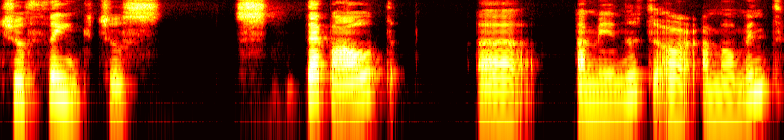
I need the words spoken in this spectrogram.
to think to s- step out uh, a minute or a moment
